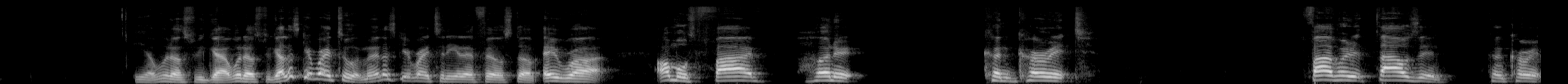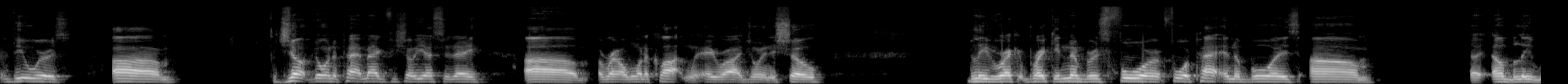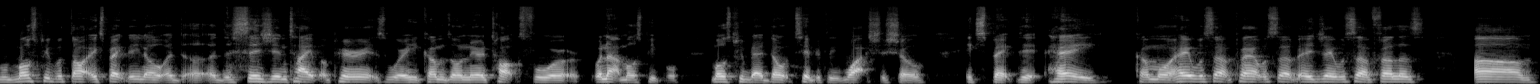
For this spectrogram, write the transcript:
yeah, what else we got? What else we got? Let's get right to it, man. Let's get right to the NFL stuff. A Rod, almost 500 concurrent 500,000 concurrent viewers um, jumped on the Pat McAfee show yesterday um, around one o'clock when A Rod joined the show. believe record breaking numbers for for Pat and the boys. Um, uh, unbelievable. Most people thought expected you know a, a decision type appearance where he comes on there talks for well not most people most people that don't typically watch the show expect it. Hey, come on. Hey, what's up, Pat? What's up, AJ? What's up, fellas? Um,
